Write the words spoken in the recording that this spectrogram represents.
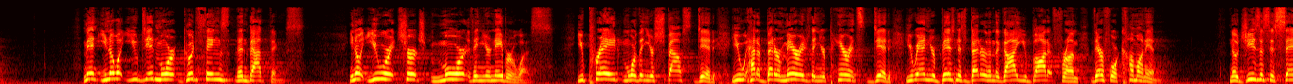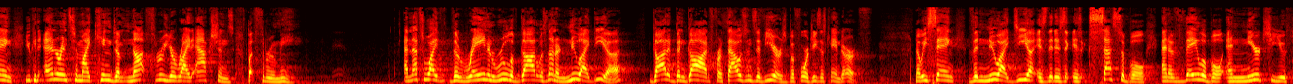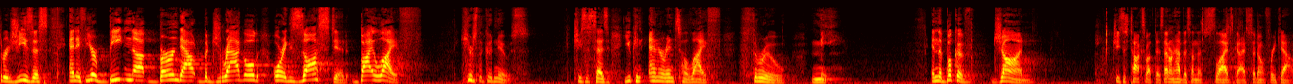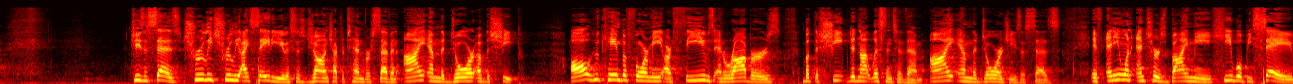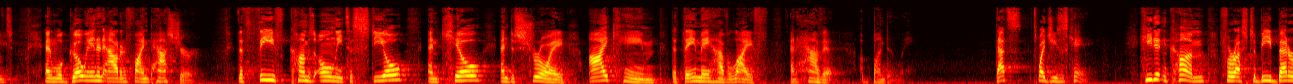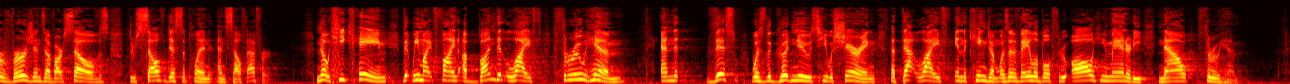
Man, you know what? You did more good things than bad things. You know what? You were at church more than your neighbor was. You prayed more than your spouse did. You had a better marriage than your parents did. You ran your business better than the guy you bought it from. Therefore, come on in. No, Jesus is saying you can enter into my kingdom not through your right actions, but through me. And that's why the reign and rule of God was not a new idea. God had been God for thousands of years before Jesus came to earth. Now he's saying the new idea is that it is accessible and available and near to you through Jesus. And if you're beaten up, burned out, bedraggled, or exhausted by life, here's the good news. Jesus says, You can enter into life through me. In the book of John, Jesus talks about this. I don't have this on the slides, guys, so don't freak out. Jesus says, Truly, truly, I say to you, this is John chapter 10, verse 7, I am the door of the sheep. All who came before me are thieves and robbers, but the sheep did not listen to them. I am the door, Jesus says. If anyone enters by me, he will be saved and will go in and out and find pasture. The thief comes only to steal and kill and destroy. I came that they may have life and have it abundantly. That's, that's why Jesus came. He didn't come for us to be better versions of ourselves through self discipline and self effort. No, he came that we might find abundant life through him and that this was the good news he was sharing that that life in the kingdom was available through all humanity now through him.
